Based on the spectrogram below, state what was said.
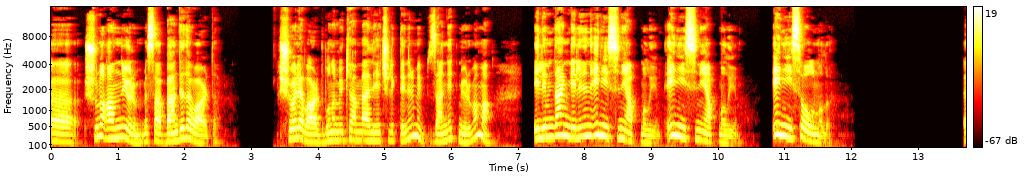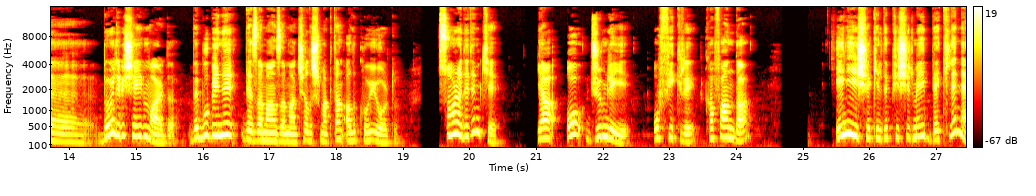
Ee, şunu anlıyorum. Mesela bende de vardı. Şöyle vardı. Buna mükemmelliyetçilik denir mi zannetmiyorum ama elimden gelenin en iyisini yapmalıyım. En iyisini yapmalıyım. En iyisi olmalı. Ee, böyle bir şeyim vardı ve bu beni de zaman zaman çalışmaktan alıkoyuyordu. Sonra dedim ki ya o cümleyi, o fikri kafanda en iyi şekilde pişirmeyi bekleme.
